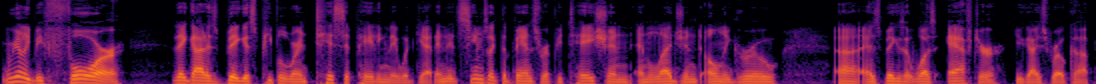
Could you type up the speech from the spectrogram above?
really before they got as big as people were anticipating they would get. And it seems like the band's reputation and legend only grew uh, as big as it was after you guys broke up.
